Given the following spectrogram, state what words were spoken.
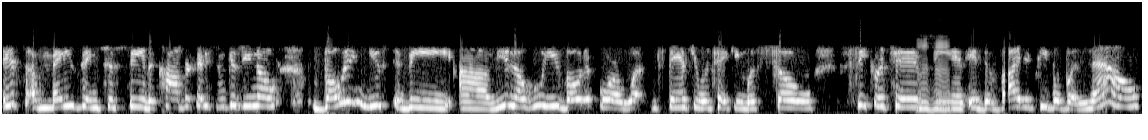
it's amazing to see the conversation because you know voting used to be um, you know who you voted for or what stance you were taking was so secretive mm-hmm. and it divided people but now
